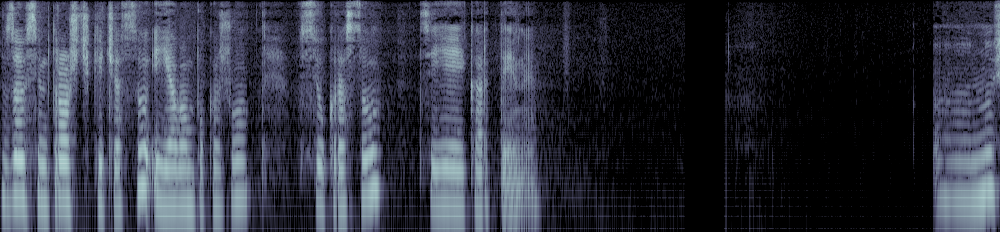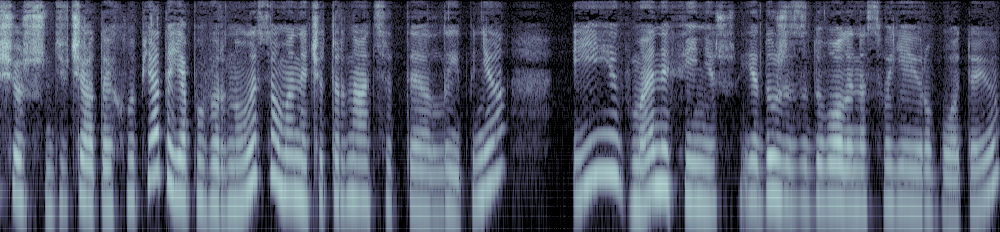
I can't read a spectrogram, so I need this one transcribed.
зовсім трошечки часу, і я вам покажу всю красу цієї картини. Ну що ж, дівчата і хлоп'ята, я повернулася. У мене 14 липня, і в мене фініш. Я дуже задоволена своєю роботою.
